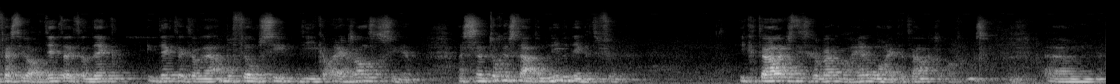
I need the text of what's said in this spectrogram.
festival als dit, dat ik dan denk, ik denk dat ik dan een aantal films zie die ik al ergens anders gezien heb. Maar ze zijn toch in staat om nieuwe dingen te vinden. Die catalogus, die gebruiken al hele mooie catalogus overigens. Um,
